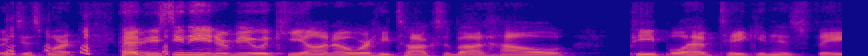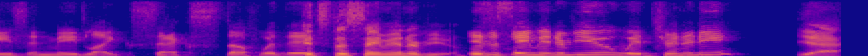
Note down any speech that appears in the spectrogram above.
it's just smart. Have you seen the interview with Keanu where he talks about how people have taken his face and made like sex stuff with it? It's the same interview. It's the same interview with Trinity? Yeah.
